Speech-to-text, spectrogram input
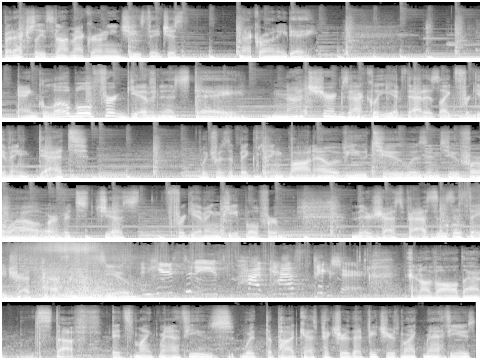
But actually, it's not macaroni and cheese day, just macaroni day. And Global Forgiveness Day. Not sure exactly if that is like forgiving debt, which was a big thing Bono of U2 was into for a while, or if it's just forgiving people for their trespasses if they trespass against you. And here's today's podcast picture. And of all that stuff, it's Mike Matthews with the podcast picture that features Mike Matthews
